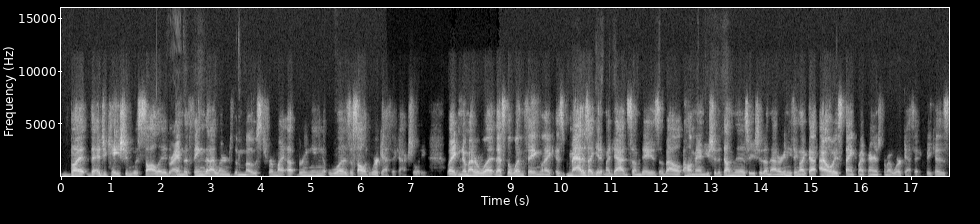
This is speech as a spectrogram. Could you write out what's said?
but the education was solid. Right. And the thing that I learned the most from my upbringing was a solid work ethic, actually. Like no matter what, that's the one thing. Like as mad as I get at my dad some days about, oh man, you should have done this or you should have done that or anything like that. I always thank my parents for my work ethic because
